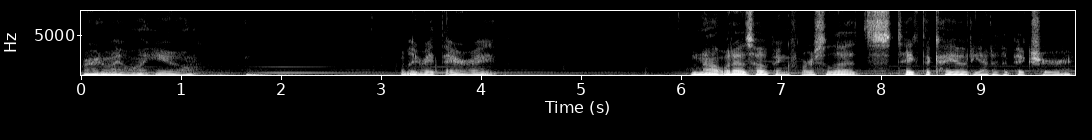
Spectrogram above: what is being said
Where do I want you? Probably right there, right? Not what I was hoping for, so let's take the coyote out of the picture.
